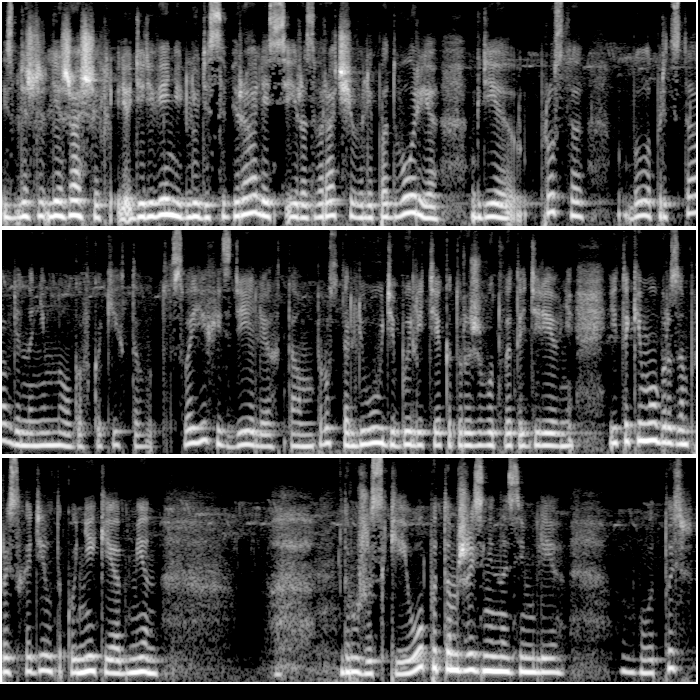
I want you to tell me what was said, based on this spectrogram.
из ближайших деревень люди собирались и разворачивали подворье, где просто было представлено немного в каких-то вот своих изделиях, там просто люди были те, которые живут в этой деревне. И таким образом происходил такой некий обмен дружеский опытом жизни на земле. Вот. То есть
